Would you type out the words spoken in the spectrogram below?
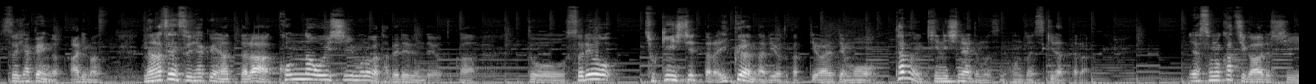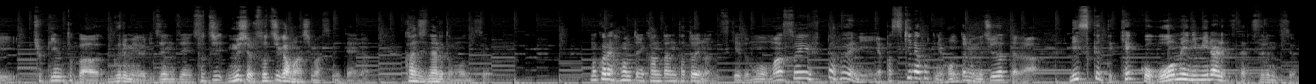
数百円があります。7000数百円あったら、こんな美味しいものが食べれるんだよとか、と、それを貯金してったらいくらになるよとかって言われても、多分気にしないと思うんですね。本当に好きだったら。いや、その価値があるし、貯金とかグルメより全然、そっち、むしろそっち我慢しますみたいな感じになると思うんですよ。まあ、これ本当に簡単な例えなんですけれども、まあそういった風に、やっぱ好きなことに本当に夢中だったら、リスクって結構多めに見られてたりするんですよ。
